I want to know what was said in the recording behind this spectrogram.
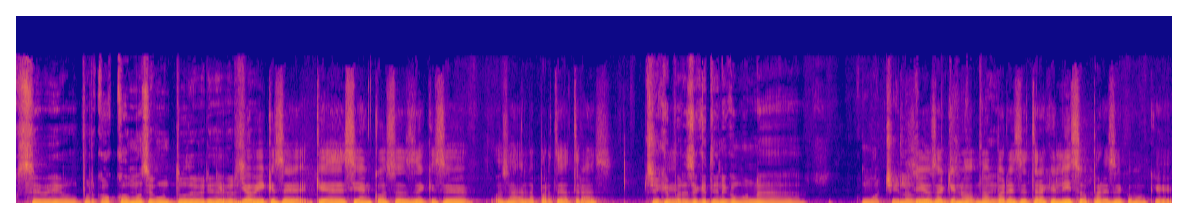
se ve o, por, o cómo según tú debería de Yo, verse. yo vi que se que decían cosas de que se, o sea, la parte de atrás. sí, que que- parece que tiene como una mochila. Sí, o sea, que no, no parece traje liso, parece como que,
